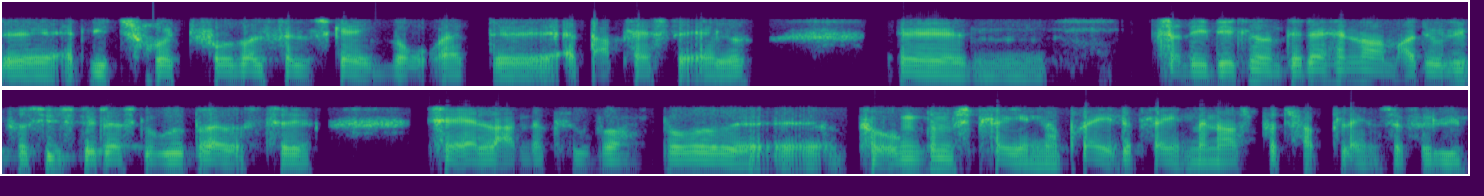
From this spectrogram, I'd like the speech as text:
øh, at vi er et trygt fodboldfællesskab, hvor at, øh, at der er plads til alle. Øh, så det er i virkeligheden det, der handler om, og det er jo lige præcis det, der skal udbredes til, til alle andre klubber, både øh, på ungdomsplan og breddeplan, men også på topplan selvfølgelig.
